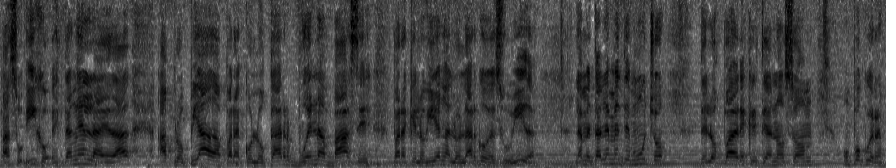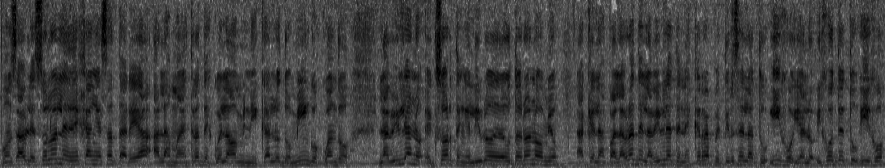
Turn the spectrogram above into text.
a sus hijos. Están en la edad apropiada para colocar buenas bases para que lo guíen a lo largo de su vida. Lamentablemente muchos de los padres cristianos son un poco irresponsables, solo le dejan esa tarea a las maestras de escuela dominical los domingos, cuando la Biblia nos exhorta en el libro de Deuteronomio a que las palabras de la Biblia tenés que repetírselas a tu hijo y a los hijos de tu hijo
